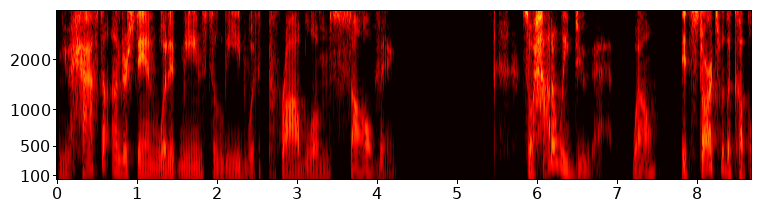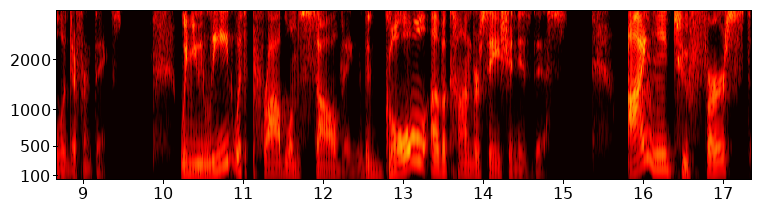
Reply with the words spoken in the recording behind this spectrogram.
and you have to understand what it means to lead with problem solving. So, how do we do that? Well, it starts with a couple of different things. When you lead with problem solving, the goal of a conversation is this I need to first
